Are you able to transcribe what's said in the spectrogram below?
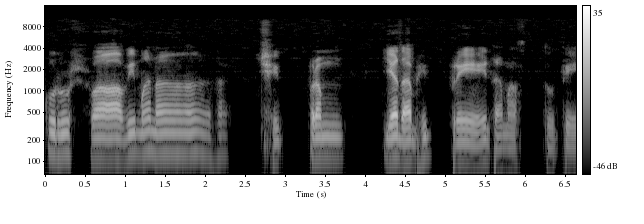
कुरुष्वाविमनाः क्षिप्रम् यदभिप्रेतमस्तु ते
